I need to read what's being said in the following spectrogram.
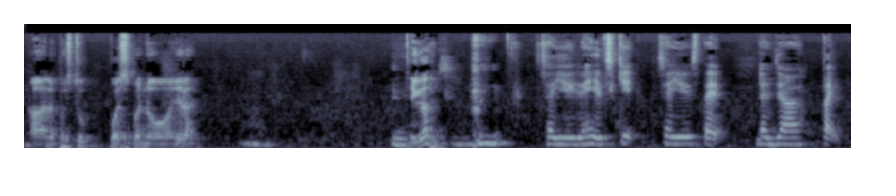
Ah, lepas tu puasa penuh je lah. Hmm. Tiga? Saya jahil sikit. Saya start darjah 4.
